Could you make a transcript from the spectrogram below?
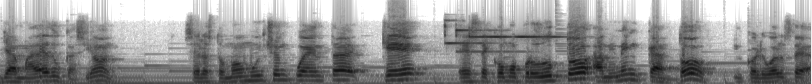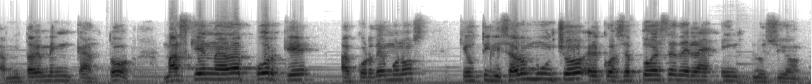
llamada educación. Se los tomó mucho en cuenta que este, como producto a mí me encantó, con igual usted, a mí también me encantó, más que nada porque acordémonos que utilizaron mucho el concepto ese de la inclusión.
